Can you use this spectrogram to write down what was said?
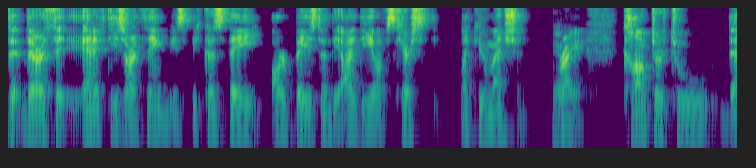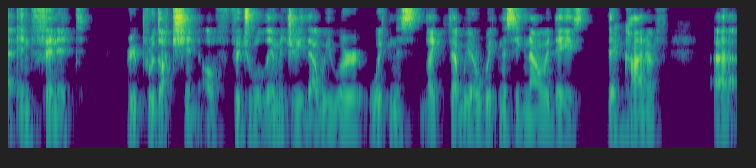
th- there are th- NFTs are a thing is because they are based on the idea of scarcity, like you mentioned, Yeah. right? Counter to the infinite reproduction of visual imagery that we were witness, like that we are witnessing nowadays. They're Mhm. kind of uh,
